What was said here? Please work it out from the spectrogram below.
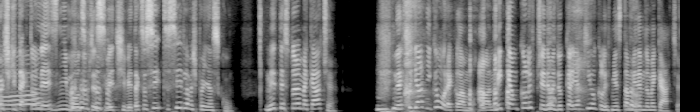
Počkej, tak to nezní moc přesvědčivě. Tak co si, co si jedla ve Španělsku? My testujeme mekáče. Nechci dělat nikomu reklamu, ale my kamkoliv přijedeme do jakýhokoliv města, no. my jdeme do mekáče.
